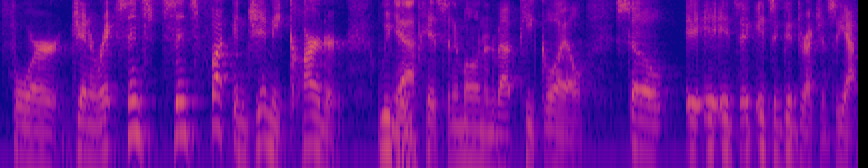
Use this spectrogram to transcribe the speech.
for generations since since fucking Jimmy Carter. We've Yeah. been pissing and moaning about peak oil. So it- it's a it's a good direction. So yeah,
